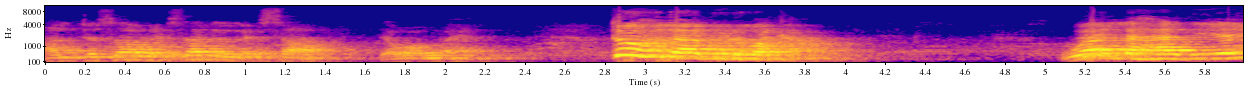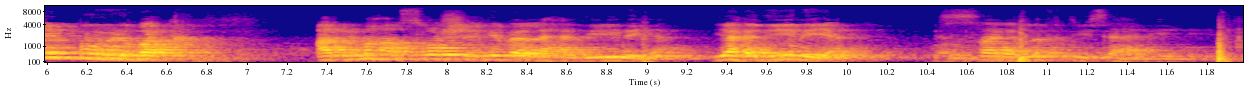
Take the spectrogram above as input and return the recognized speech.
Hal jasaa ixsaan ila ixsaan maya. Tuhdaa buu yihi marka. Waa la hadiyeyn buu yihi marka. Arrimahan soo sheegay baa la hadiyeynaya yaa hadiyeynaya isaga laftiisa hadiyeynaya.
